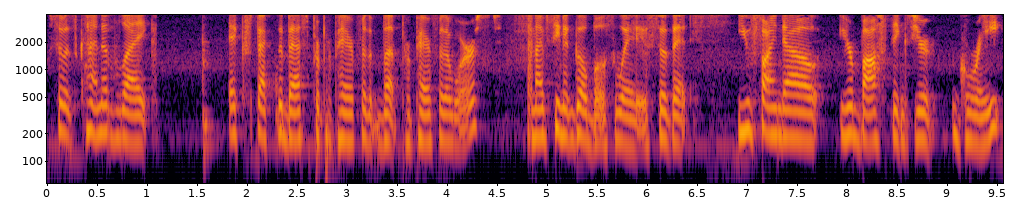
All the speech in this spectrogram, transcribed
So it's kind of like expect the best, but prepare for the but prepare for the worst. And I've seen it go both ways. So that you find out your boss thinks you're great,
